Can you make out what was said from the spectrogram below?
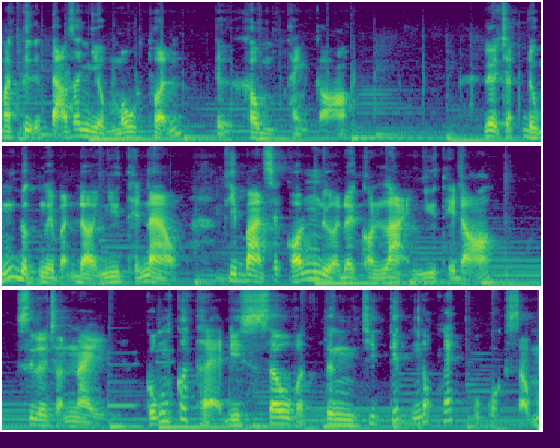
mà tự tạo ra nhiều mâu thuẫn từ không thành có. Lựa chọn đúng được người bạn đời như thế nào thì bạn sẽ có nửa đời còn lại như thế đó. Sự lựa chọn này cũng có thể đi sâu vào từng chi tiết ngóc ngách của cuộc sống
